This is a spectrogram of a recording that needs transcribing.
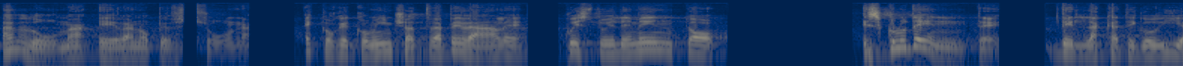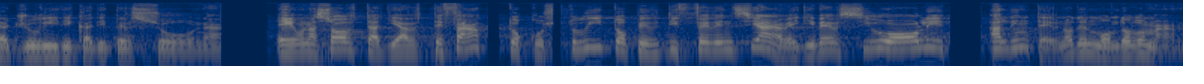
a Roma erano persona. Ecco che comincia a traperare questo elemento escludente della categoria giuridica di persona. È una sorta di artefatto costruito per differenziare i diversi ruoli all'interno del mondo romano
